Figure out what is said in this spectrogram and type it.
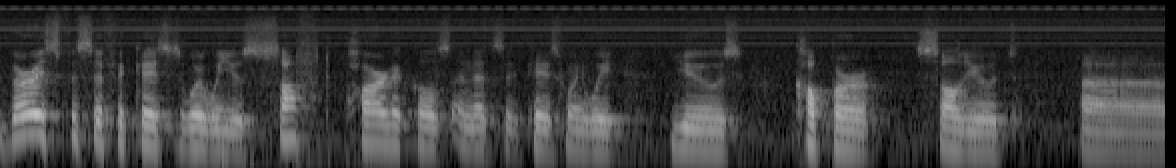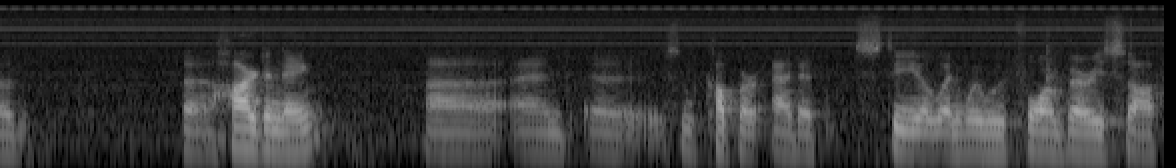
very specific cases where we use soft particles, and that's the case when we use copper solute uh, uh, hardening and uh, some copper added steel when we would form very soft,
